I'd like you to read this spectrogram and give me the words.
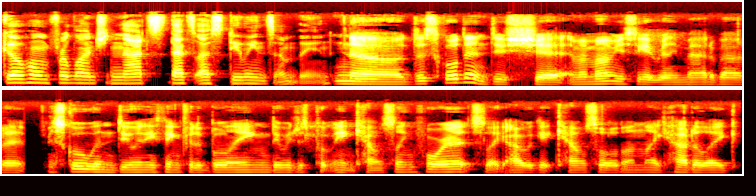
go home for lunch, and that's that's us doing something? No, the school didn't do shit, and my mom used to get really mad about it. School wouldn't do anything for the bullying; they would just put me in counseling for it. So like, I would get counseled on like how to like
